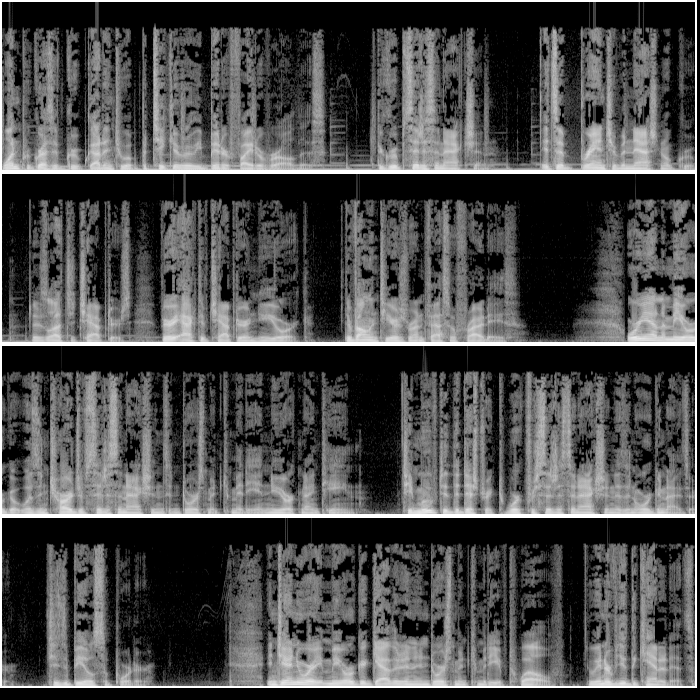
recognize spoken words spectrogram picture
One progressive group got into a particularly bitter fight over all this the group Citizen Action. It's a branch of a national group. There's lots of chapters. Very active chapter in New York. Their volunteers run FASO Fridays. Oriana Mayorga was in charge of Citizen Action's endorsement committee in New York 19. She'd moved to the district to work for Citizen Action as an organizer. She's a Beals supporter. In January, Mayorga gathered an endorsement committee of 12 who interviewed the candidates.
